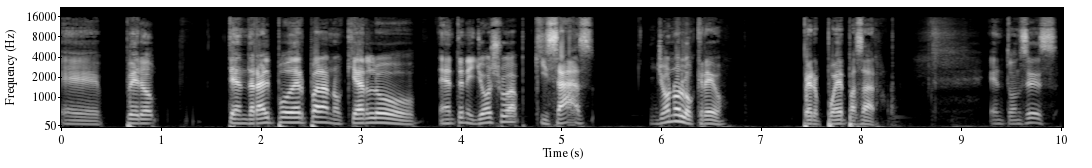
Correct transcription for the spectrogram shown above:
Eh, pero tendrá el poder para noquearlo Anthony Joshua. Quizás. Yo no lo creo. Pero puede pasar. Entonces,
